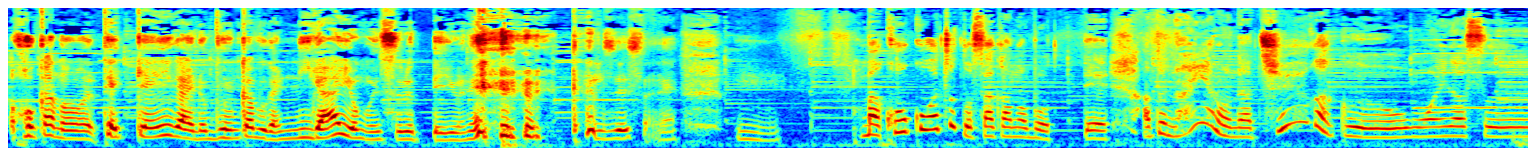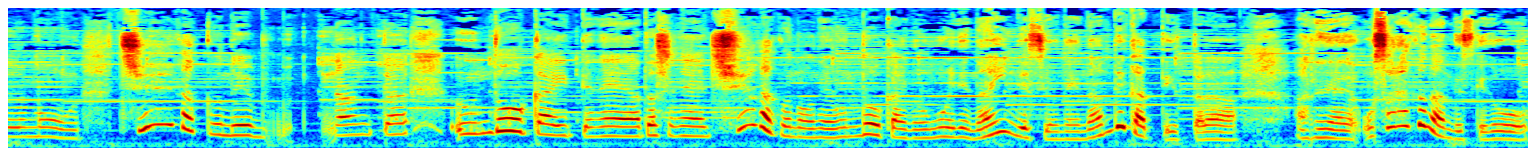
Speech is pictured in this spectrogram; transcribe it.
他の鉄拳以外の文化部が苦い思いするっていうね 感じでしたね。うん。まあ高校はちょっと遡って、あと何やろうな、中学を思い出すもん、中学でなんか運動会ってね、私ね、中学のね、運動会の思い出ないんですよね。なんでかって言ったら、あのね、おそらくなんですけど、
